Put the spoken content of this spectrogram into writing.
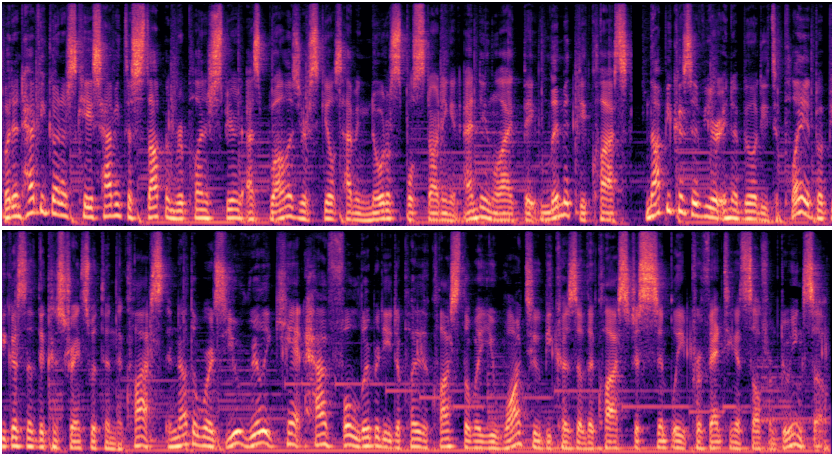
But in Heavy Gunner's case, having to stop and replenish spirit as well as your skills having noticeable starting and ending lag, they limit the class, not because of your inability to play it, but because of the constraints within the class. In other words, you really can't have full liberty to play the class the way you want to because of the class just simply preventing itself from doing so.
